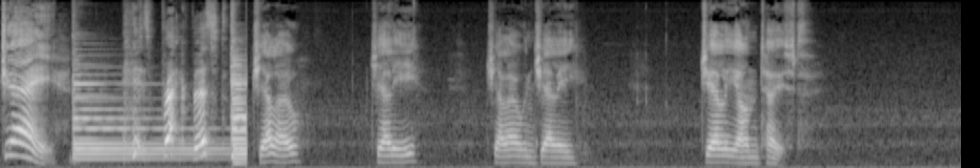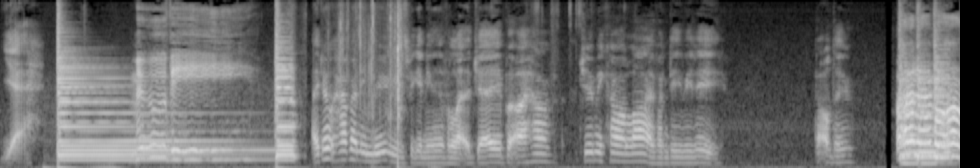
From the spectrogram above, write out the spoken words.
J. It's breakfast. Jello, jelly, jello and jelly, jelly on toast. Yeah. Movie. I don't have any movies beginning with the letter J, but I have Jimmy Carr Live on DVD. That'll do. Animal.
